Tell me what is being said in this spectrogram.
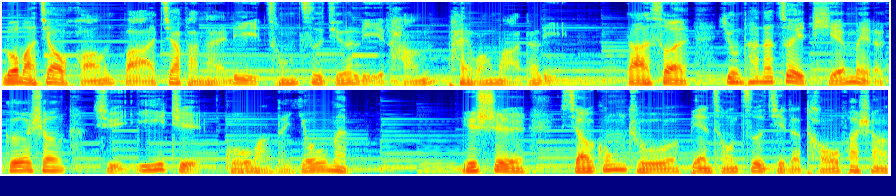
罗马教皇把加法奈利从自己的礼堂派往马德里，打算用他那最甜美的歌声去医治国王的忧闷。于是，小公主便从自己的头发上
